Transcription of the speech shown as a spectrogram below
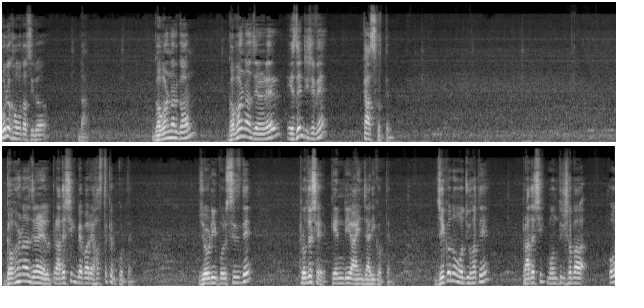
কোনো ক্ষমতা ছিল না। গভর্নরগণ গভর্নর জেনারেল এজেন্ট হিসেবে কাজ করতেন। গভর্নর জেনারেল প্রাদেশিক ব্যাপারে হস্তক্ষেপ করতেন। জরুরি পরিস্থিতিতে প্রদেশে কেন্দ্রীয় আইন জারি করতেন। যে কোনো অজুহাতে প্রাদেশিক মন্ত্রিসভা ও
